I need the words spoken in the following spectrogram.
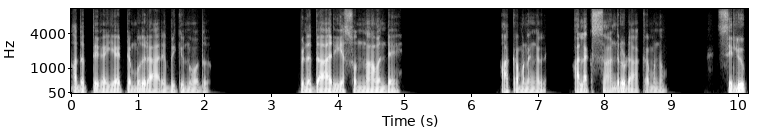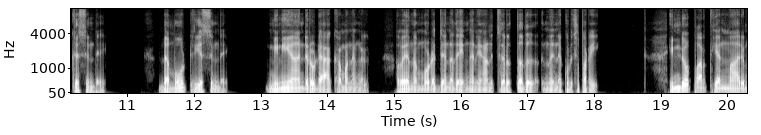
അതിർത്തി കയ്യേറ്റം മുതൽ ആരംഭിക്കുന്നു അത്. പിന്നെ ദാരിയസ് ഒന്നാമന്റെ ആക്രമണങ്ങൾ അലക്സാണ്ടറുടെ ആക്രമണം സെലൂക്കസിന്റെ ഡമോട്രിയസിന്റെ മിനിയാൻഡറുടെ ആക്രമണങ്ങൾ അവയെ നമ്മുടെ ജനത എങ്ങനെയാണ് ചെറുത്തത് എന്നതിനെക്കുറിച്ച് പറയും. ഇൻഡോ പാർത്ഥിയന്മാരും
